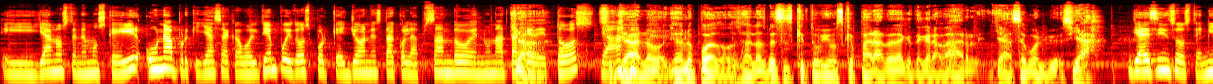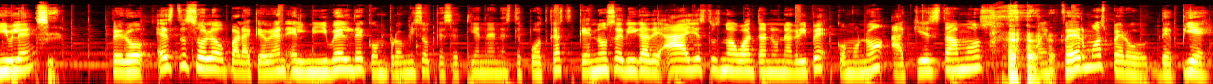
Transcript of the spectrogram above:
y ya nos tenemos que ir. Una, porque ya se acabó el tiempo y dos, porque John está colapsando en un ataque de tos. Ya. ya, no, ya no puedo. O sea, las veces que tuvimos que parar de grabar ya se volvió, ya. Ya es insostenible. Sí pero esto es solo para que vean el nivel de compromiso que se tiene en este podcast, que no se diga de, ay, estos no aguantan una gripe, como no, aquí estamos enfermos, pero de pie,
